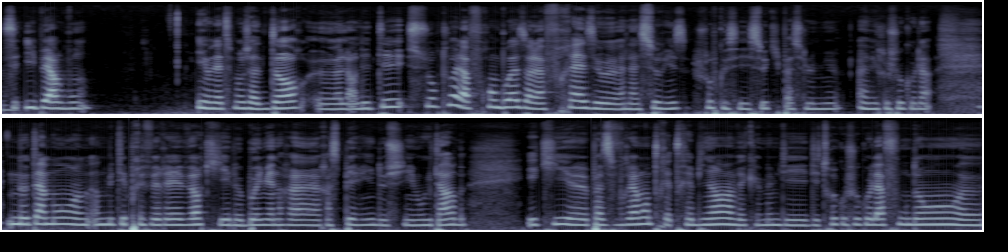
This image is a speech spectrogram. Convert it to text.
C'est hyper bon. Honnêtement, j'adore. Euh, alors l'été, surtout à la framboise, à la fraise et à la cerise. Je trouve que c'est ceux qui passent le mieux avec le chocolat. Notamment un, de mes thés préférés ever qui est le Bohemian Raspberry de chez Wittard. Et qui euh, passe vraiment très très bien avec euh, même des, trucs au chocolat fondant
